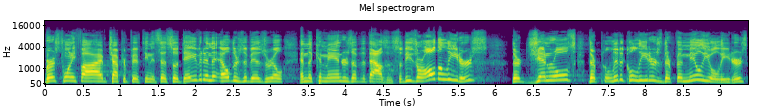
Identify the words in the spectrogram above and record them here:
verse 25, chapter 15, it says So David and the elders of Israel and the commanders of the thousands. So, these are all the leaders they're generals, they're political leaders, they're familial leaders,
